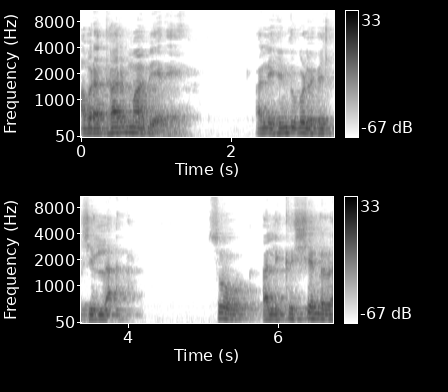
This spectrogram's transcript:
ಅವರ ಧರ್ಮ ಬೇರೆ. ಅಲ್ಲಿ ಹಿಂದೂಗಳು ಹೆಚ್ಚಿಲ್ಲ. ಸೊ ಅಲ್ಲಿ ಕ್ರಿಶ್ಚಿಯನ್ನರ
